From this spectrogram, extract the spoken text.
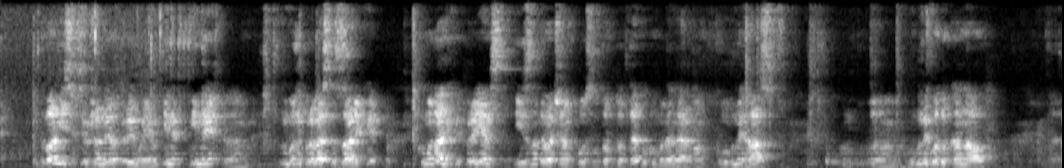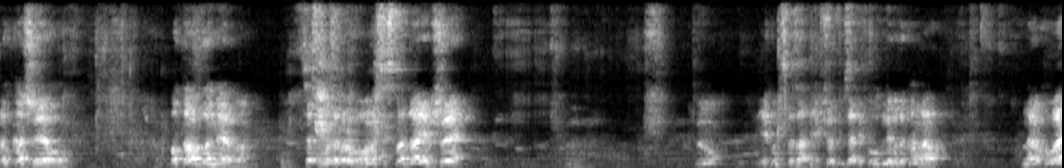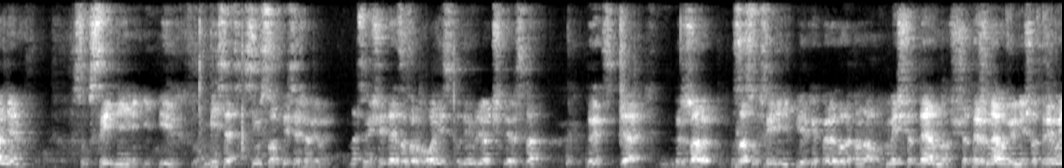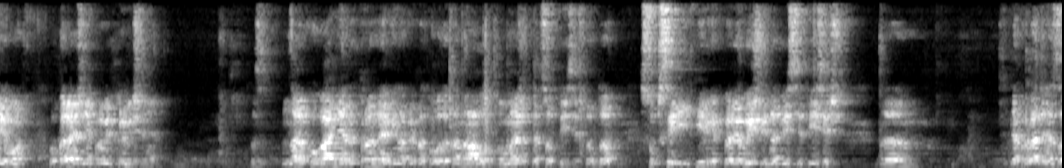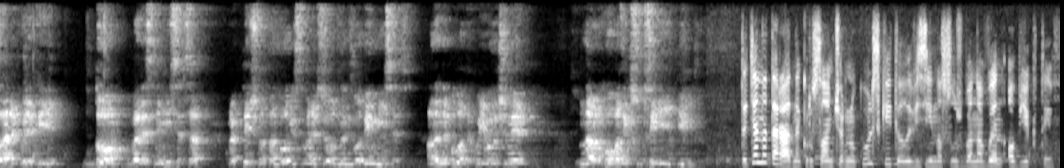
два місяці вже не отримуємо і не, і не е, можемо провести заліки комунальних підприємств із надавачами послуг, тобто теплокомуненерго, клубний газ, е, клубний водоканал, ЛКЖУ, Полтавобленерго. Ця сума заборгованості складає вже, ну, як вам сказати, якщо взяти клубний водоканал, нарахування субсидії і пільг в місяць 700 тисяч гривень. На сьогоднішній день заборгованість 1 мільйон 435 держави за субсидії і пільги перед водоканалом. Ми щоденно, щотижнево вірніше, отримуємо попередження про відключення. Нарахування електроенергії, наприклад, по водоканалу в межах 500 тисяч. Тобто субсидії пільги перевищують на 200 тисяч е, для проведення заліку, який до вересня місяця практично там було відставання всього один місяць, але не було такої величини нарахованих субсидій і пільг. Тетяна Тарадник, Руслан Чорнокульський, телевізійна служба новин Об'єктив.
